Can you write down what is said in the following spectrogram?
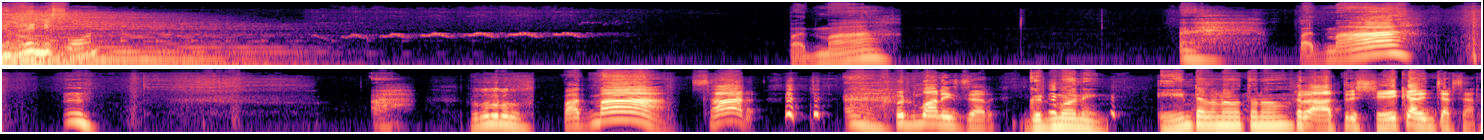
ఎవరండి ఫోన్? Padma? Padma. Padma? Sir good morning sir. Good morning. ఏంటి అలా నవ్వుతున్నావు? రాత్రి శేఖరించారు సార్.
